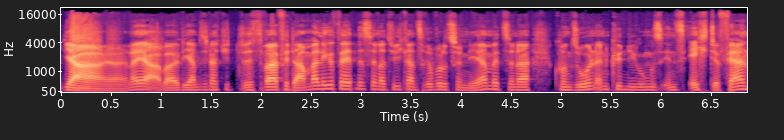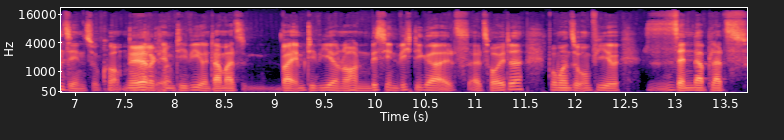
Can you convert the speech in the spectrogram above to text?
Ja, ja, naja, aber die haben sich natürlich, das war für damalige Verhältnisse natürlich ganz revolutionär, mit so einer Konsolenankündigung ins echte Fernsehen zu kommen. Ja, ja. MTV. Und damals war MTV ja noch ein bisschen wichtiger als, als heute, wo man so irgendwie Senderplatz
